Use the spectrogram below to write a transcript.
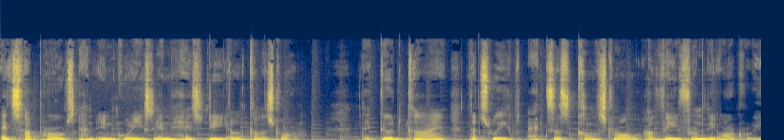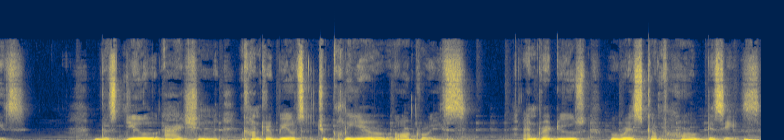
it supports an increase in HDL cholesterol, the good kind that sweeps excess cholesterol away from the arteries. This dual action contributes to clearer arteries and reduce risk of heart disease.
